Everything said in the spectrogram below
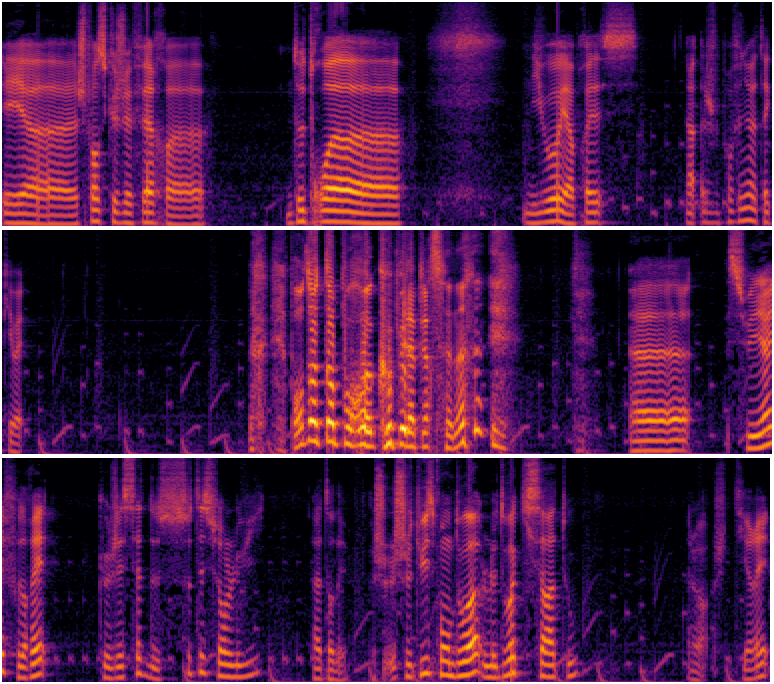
Et je pense que je vais faire 2-3 niveaux et après ah, je vais prévenir attaquer, ouais. Prends ton temps pour euh, couper la personne. Hein. Celui-là, il faudrait que j'essaie de sauter sur lui. Attendez, j'utilise mon doigt, le doigt qui sert à tout. Alors, je tirerai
